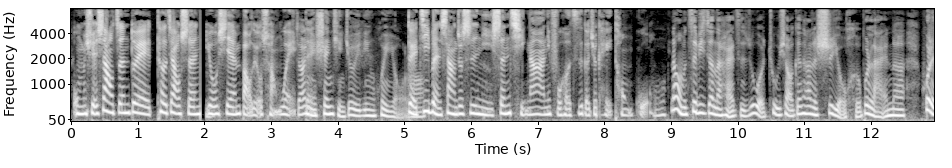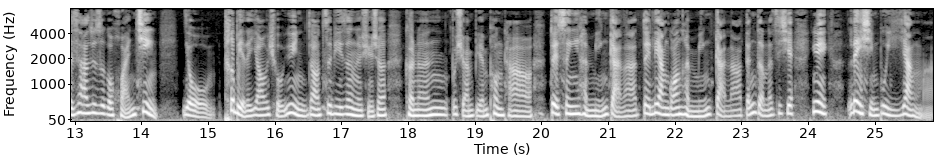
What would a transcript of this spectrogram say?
我们学校针对特教生优先保留床位。只要你申请就一定会有了。对，基本上就是你申请啊，你符合资格就可以通过。哦，那我们自闭症的孩子如果住校跟他的室友合不来呢，或者是他对这个环境有特别的要求，因为你知道自闭症的学生可能不喜欢别人碰他啊，对声音很敏感啊，对亮光很敏感啊，等等的这些，因为类型不一样嘛，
